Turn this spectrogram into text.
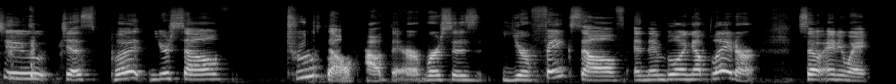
to just put yourself, true self, out there versus your fake self and then blowing up later. So, anyway,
